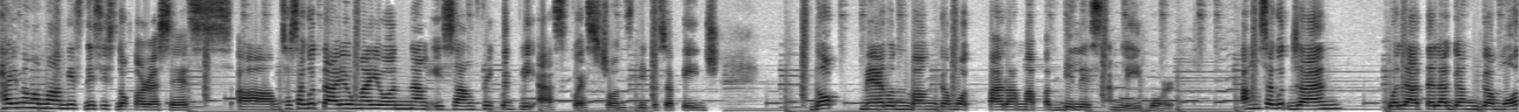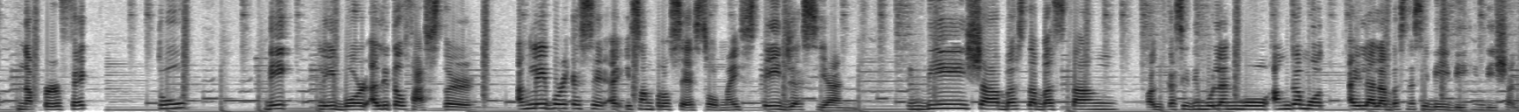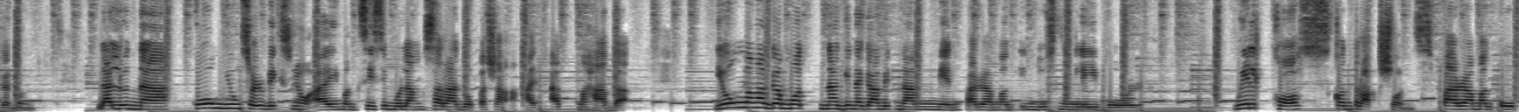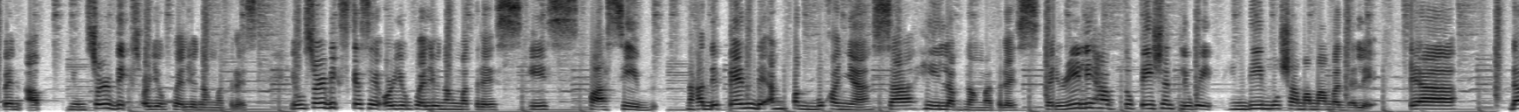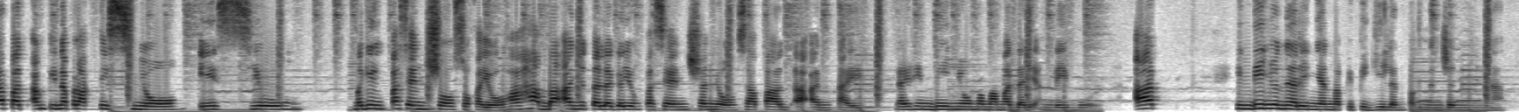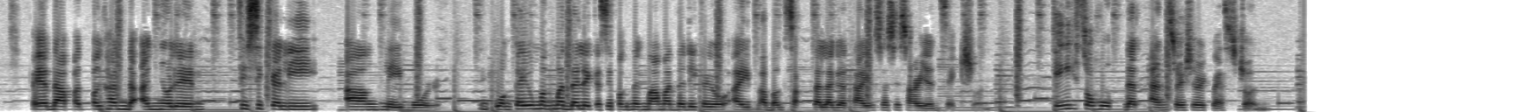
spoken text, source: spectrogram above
Hi mga mamis, this is Dr. Races. Um, sasagot tayo ngayon ng isang frequently asked questions dito sa page. Doc, meron bang gamot para mapabilis ang labor? Ang sagot dyan, wala talagang gamot na perfect to make labor a little faster. Ang labor kasi ay isang proseso, may stages yan. Hindi siya basta-bastang pagka sinimulan mo ang gamot ay lalabas na si baby, hindi siya ganun. Lalo na kung yung cervix nyo ay magsisimulang sarado pa siya at mahaba. Yung mga gamot na ginagamit namin para mag-induce ng labor will cause contractions para mag-open up yung cervix or yung kwelyo ng matres. Yung cervix kasi or yung kwelyo ng matres is passive. Nakadepende ang pagbuka niya sa hilab ng matres. Kaya you really have to patiently wait. Hindi mo siya mamamadali. Kaya dapat ang pinapractice nyo is yung maging pasensyoso kayo. Hahabaan nyo talaga yung pasensya nyo sa pag-aantay dahil hindi nyo mamamadali ang labor. At hindi nyo na rin yan mapipigilan pag nandyan na. Kaya dapat paghandaan nyo rin physically ang labor. Huwag kayong magmadali kasi pag nagmamadali kayo ay babagsak talaga tayo sa cesarean section. Okay, so hope that answers your question.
